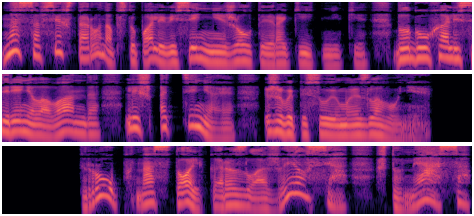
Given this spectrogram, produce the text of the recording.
Нас со всех сторон обступали весенние желтые ракитники, благоухали сирень и лаванда, лишь оттеняя живописуемое зловоние. Труп настолько разложился, что мясо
